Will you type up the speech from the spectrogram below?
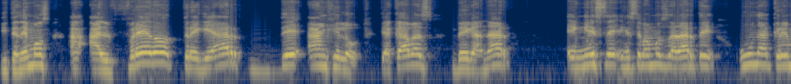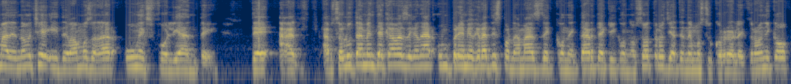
Y tenemos a Alfredo Treguear de Ángelo. Te acabas de ganar. En este, en este vamos a darte una crema de noche y te vamos a dar un exfoliante. Te absolutamente acabas de ganar un premio gratis por nada más de conectarte aquí con nosotros. Ya tenemos tu correo electrónico.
